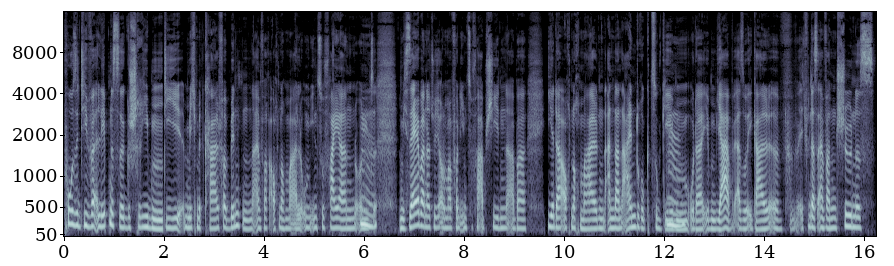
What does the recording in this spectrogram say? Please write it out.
positive Erlebnisse geschrieben, die mich mit Karl verbinden. Einfach auch nochmal, um ihn zu feiern und mhm. mich selber natürlich auch nochmal von ihm zu verabschieden, aber ihr da auch nochmal einen anderen Eindruck zu geben mhm. oder eben, ja, also egal, äh, ich finde das einfach ein schönes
